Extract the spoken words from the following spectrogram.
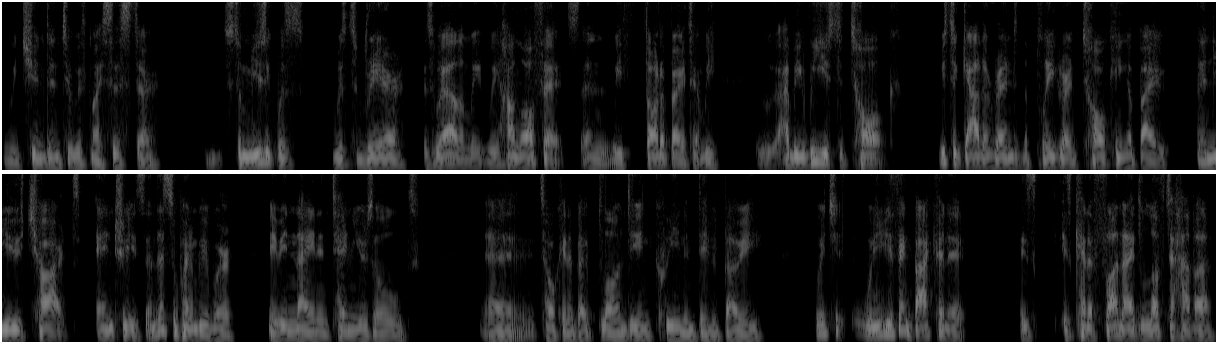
we tuned into with my sister. So music was was rare as well, and we we hung off it and we thought about it. And we, I mean, we used to talk. We used to gather around in the playground talking about the new chart entries, and this is when we were maybe nine and 10 years old, uh, talking about Blondie and Queen and David Bowie, which when you think back on it is, is kind of fun. I'd love to have a,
